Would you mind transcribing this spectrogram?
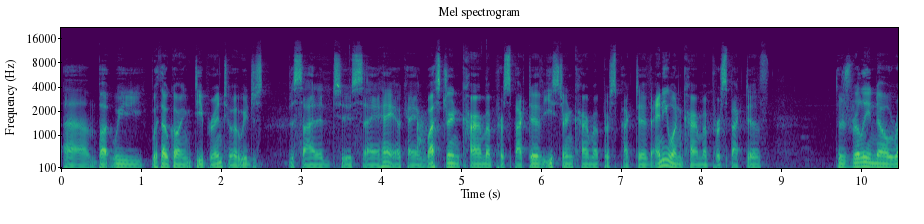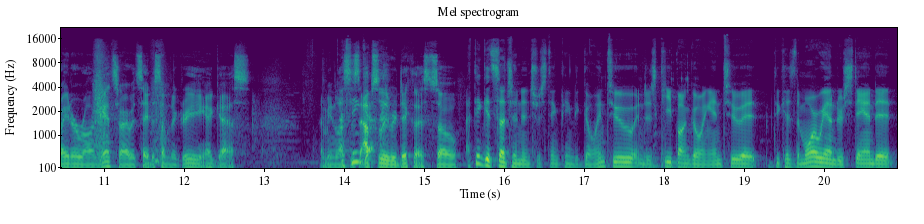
Um, but we, without going deeper into it, we just decided to say, hey, okay, Western karma perspective, Eastern karma perspective, anyone karma perspective. There's really no right or wrong answer, I would say to some degree, I guess. I mean, unless it's think- absolutely ridiculous. So, I think it's such an interesting thing to go into and just keep on going into it because the more we understand it,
